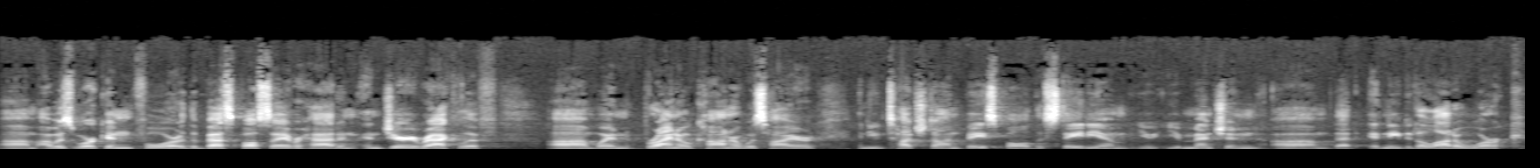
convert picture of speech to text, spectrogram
Um, I was working for the best boss I ever had, and, and Jerry Ratcliffe, um, when Brian O'Connor was hired, and you touched on baseball, the stadium. You, you mentioned um, that it needed a lot of work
